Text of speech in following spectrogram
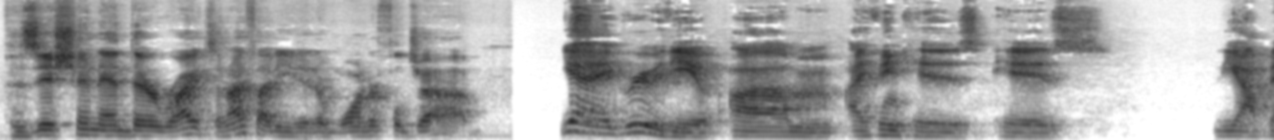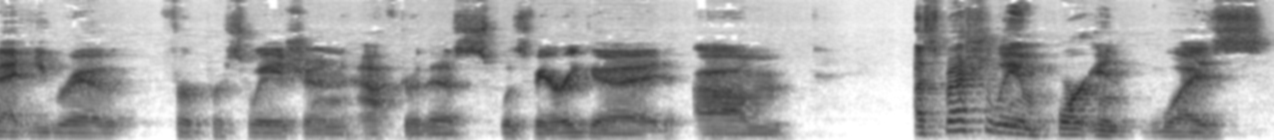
position and their rights. And I thought he did a wonderful job. Yeah, I agree with you. Um, I think his his the op-ed he wrote for Persuasion after this was very good. Um, especially important was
